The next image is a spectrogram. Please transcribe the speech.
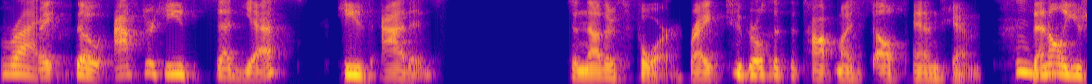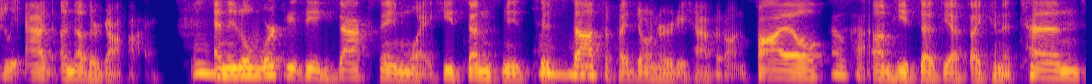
Right. right. So after he's said yes, he's added. So now there's four, right? Two girls mm-hmm. at the top, myself and him. Mm-hmm. Then I'll usually add another guy. Mm-hmm. And it'll work the exact same way. He sends me his mm-hmm. stuff if I don't already have it on file. Okay. Um, he says, yes, I can attend.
